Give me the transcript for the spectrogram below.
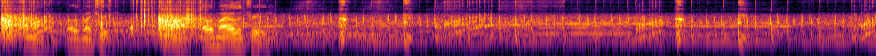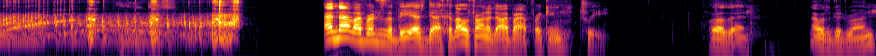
Come on. That was my tree. Come on. That was my other tree. And that, my friends, was a BS death, because I was trying to die by a freaking tree. Well then, that was a good run.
